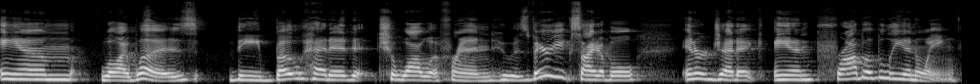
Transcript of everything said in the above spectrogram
am, well, I was the bow headed Chihuahua friend who is very excitable, energetic, and probably annoying.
